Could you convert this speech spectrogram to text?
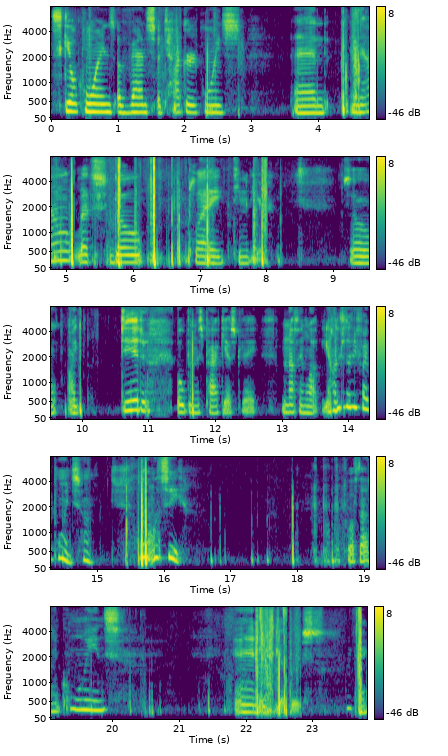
skill coins, events, attacker points, and now let's go play Team of the Year. So I did open this pack yesterday, nothing lucky. 135 points, huh? Well, let's see. 12,000 coins. And skill boost. Okay.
